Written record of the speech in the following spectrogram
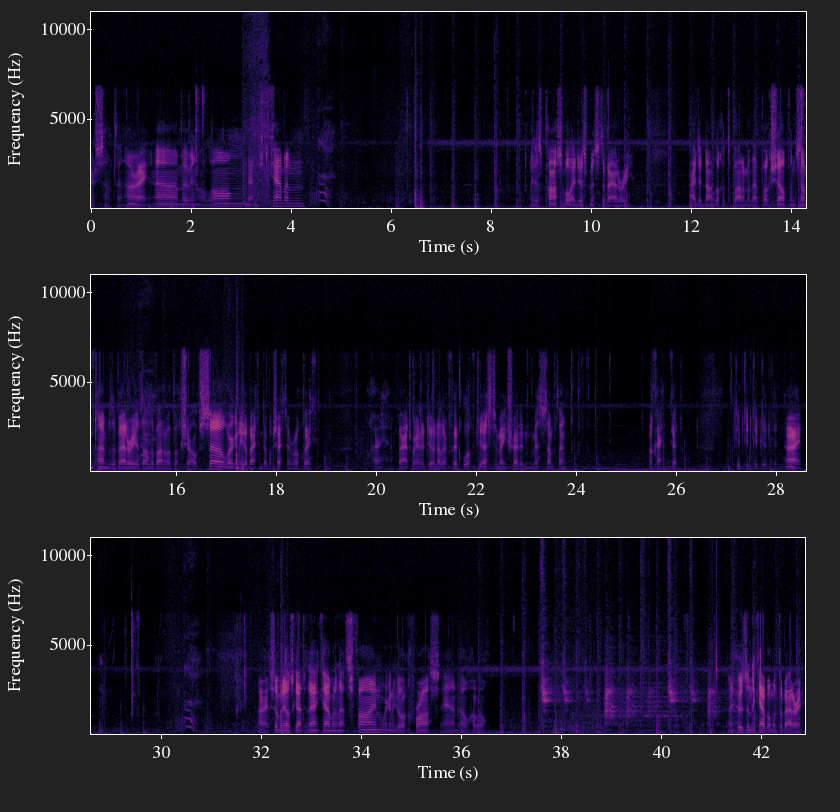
There's something. Alright, uh, moving along. Next cabin. It is possible I just missed the battery. I did not look at the bottom of that bookshelf, and sometimes the battery is on the bottom of bookshelves. So we're going to go back and double check that real quick. Okay, in fact, we're going to do another quick look just to make sure I didn't miss something. Okay, good. Good, good, good, good, good. Alright. Alright, somebody else got to that cabin, and that's fine. We're going to go across and... Oh, hello. Alright, who's in the cabin with the battery?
